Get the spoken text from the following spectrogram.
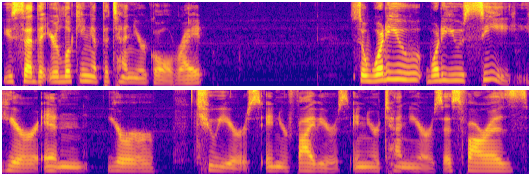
You said that you're looking at the 10 year goal right? So what do you what do you see here in your two years, in your five years, in your 10 years, as far as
